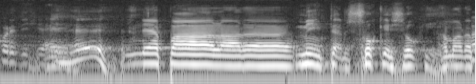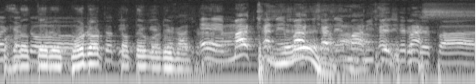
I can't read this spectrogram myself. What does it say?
করে দিছে নেপাল আর মেয়েটার শোকে শোকে আমার ভারতের বর্ডারটাতে দেখাশোনা। এ মাঝখানে বিদেশের বাস। ব্যাপার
